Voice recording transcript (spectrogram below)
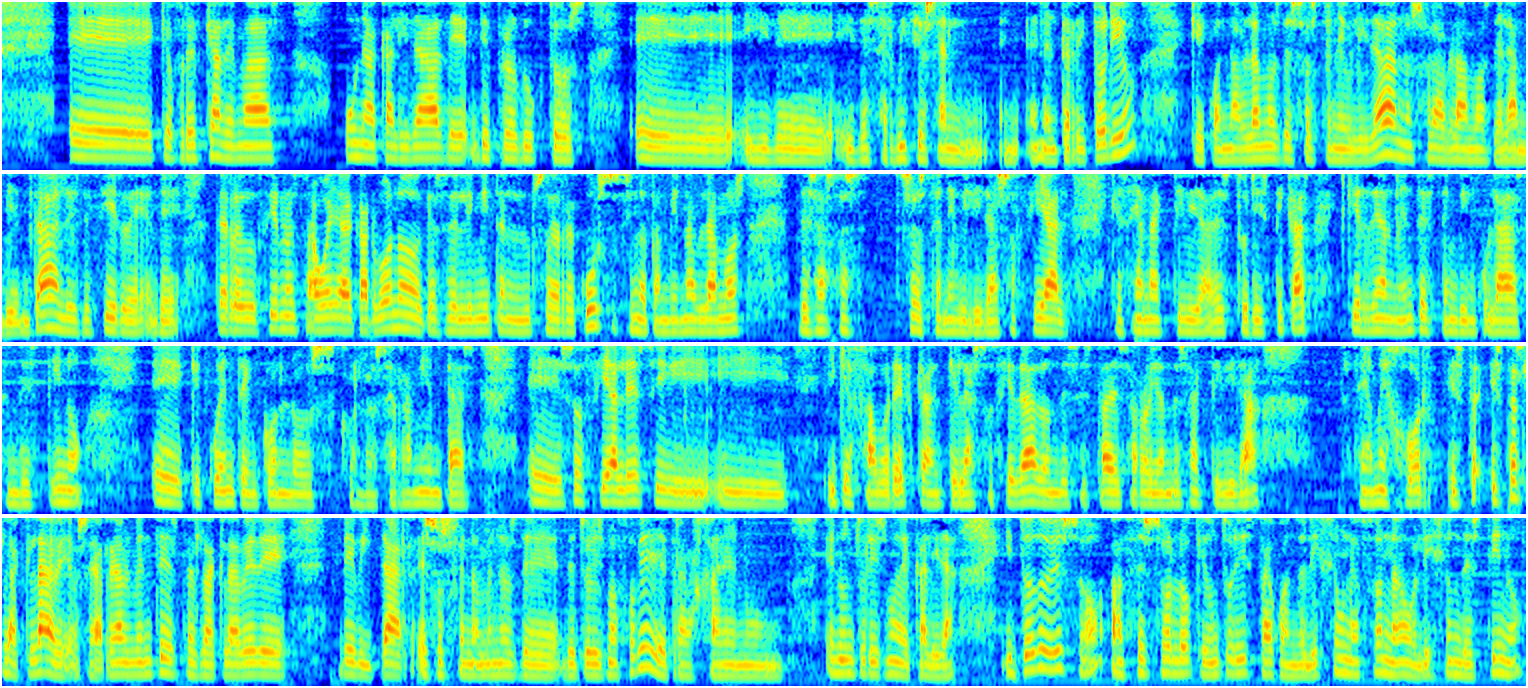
eh, que ofrezca además una calidad de, productos eh, y, de, y, de, servicios en, en, el territorio, que cuando hablamos de sostenibilidad no solo hablamos del ambiental, es decir, de, de, reducir nuestra huella de carbono, que se limite en el uso de recursos, sino también hablamos de esa sostenibilidad social, que sean actividades turísticas que realmente estén vinculadas en destino, eh, que cuenten con, los, con las herramientas eh, sociales y, y, y que favorezcan que la sociedad donde se está desarrollando esa actividad sea mejor. Esta, esta, es la clave, o sea, realmente esta es la clave de, de evitar esos fenómenos de, de, turismofobia y de trabajar en un, en un turismo de calidad. Y todo eso hace solo que un turista, cuando elige una zona o elige un destino,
